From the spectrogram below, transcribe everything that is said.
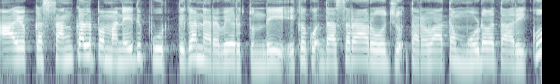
ఆ యొక్క సంకల్పం అనేది పూర్తిగా నెరవేరుతుంది. ఇక దసరా రోజు తర్వాత మూడవ తారీఖు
